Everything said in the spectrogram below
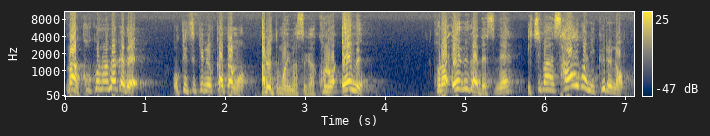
まあここの中でお気づきの方もあると思いますがこの M この M がですね一番最後に来るの。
